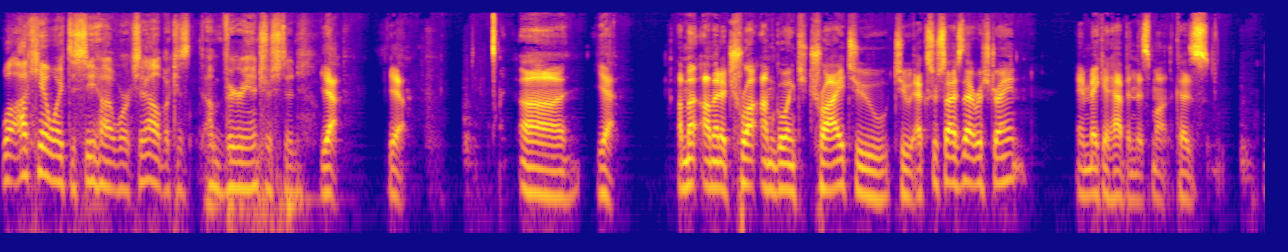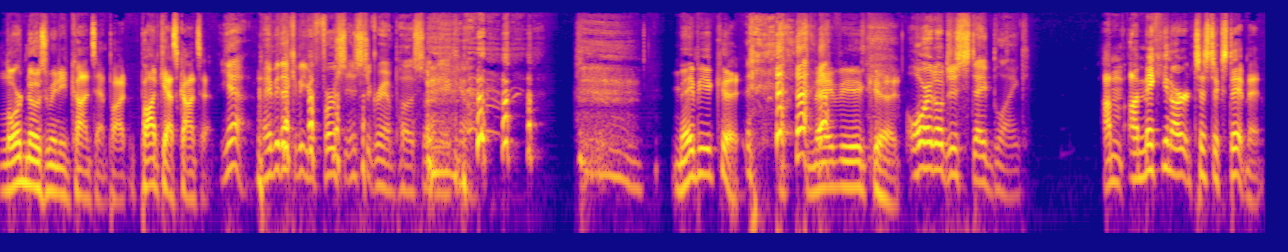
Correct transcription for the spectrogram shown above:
Well, I can't wait to see how it works out because I'm very interested. Yeah, yeah, uh. I'm I'm gonna try. I'm going to try to to exercise that restraint and make it happen this month because Lord knows we need content pod, podcast content. Yeah, maybe that could be your first Instagram post on the account, Maybe it could. Maybe it could. or it'll just stay blank. I'm I'm making an artistic statement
